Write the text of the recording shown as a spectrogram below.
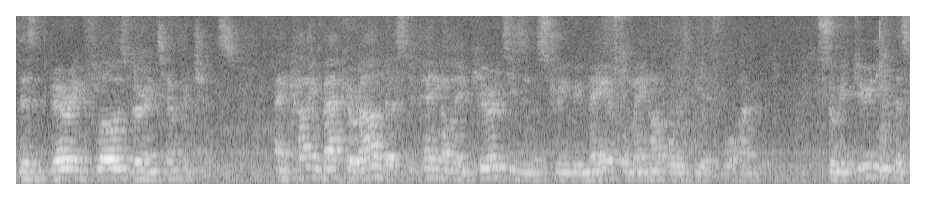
there's varying flows, varying temperatures. And coming back around us, depending on the impurities in the stream, we may or may not always be at 400. So we do need this,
